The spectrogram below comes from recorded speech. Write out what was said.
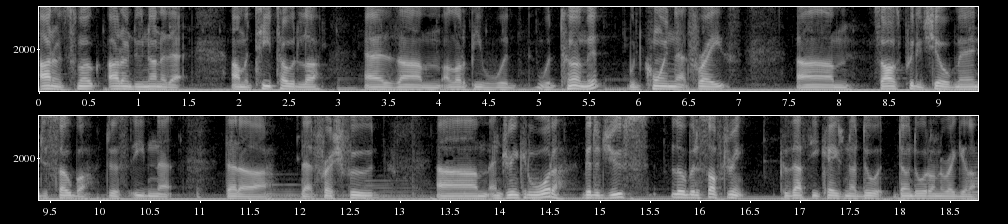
I don't smoke, I don't do none of that. I'm a teetotaler, as um, a lot of people would would term it, would coin that phrase. Um, so I was pretty chilled, man, just sober, just eating that that uh that fresh food um, and drinking water, a bit of juice, a little bit of soft drink, because that's the occasion I do it. Don't do it on the regular.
